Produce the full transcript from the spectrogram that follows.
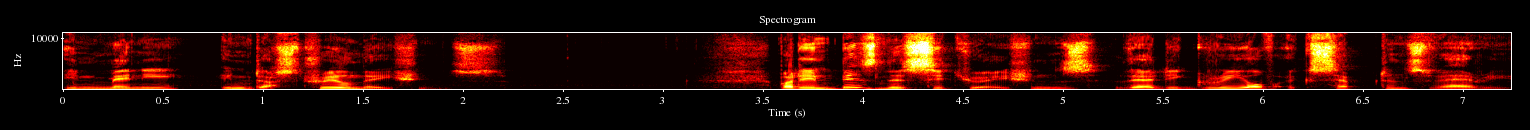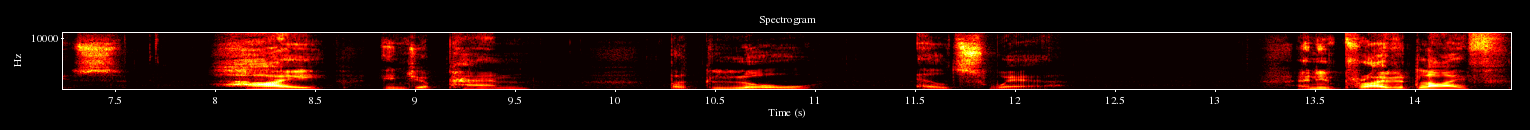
in many industrial nations. But in business situations, their degree of acceptance varies. High in Japan, but low elsewhere. And in private life,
